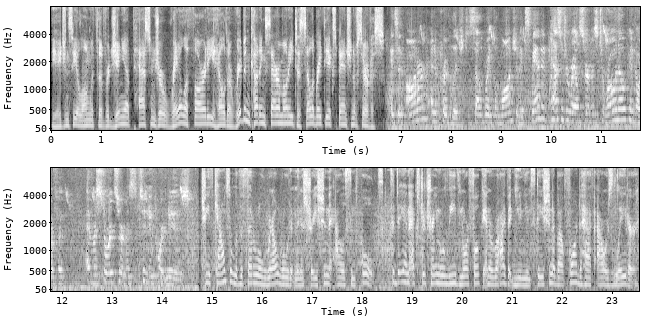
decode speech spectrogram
The agency, along with the Virginia Passenger Rail Authority, held a ribbon cutting ceremony to celebrate the expansion of service. It's an honor and a privilege to celebrate the launch of expanded passenger rail service to Roanoke and Norfolk and restored service to Newport News. Chief Counsel of the Federal Railroad Administration, Allison Fultz. Today, an extra train will leave Norfolk and arrive at Union Station about four and a half hours later.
